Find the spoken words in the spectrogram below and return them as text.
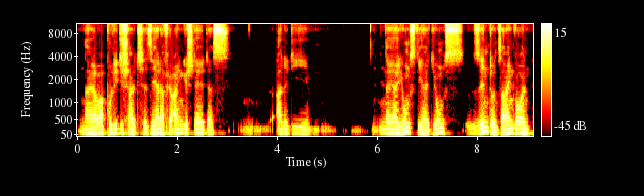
naja, war politisch halt sehr dafür eingestellt, dass alle die, naja, Jungs, die halt Jungs sind und sein wollen,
